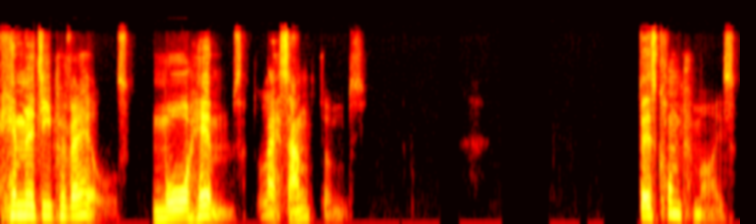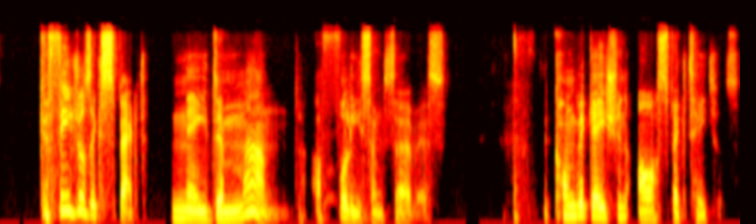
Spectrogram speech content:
Hymnody prevails, more hymns, less anthems. There's compromise. Cathedrals expect, nay, demand, a fully sung service. The congregation are spectators,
